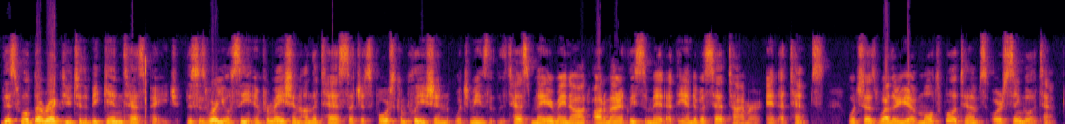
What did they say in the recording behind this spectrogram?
This will direct you to the begin test page. This is where you'll see information on the test such as forced completion, which means that the test may or may not automatically submit at the end of a set timer, and attempts, which says whether you have multiple attempts or a single attempt.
